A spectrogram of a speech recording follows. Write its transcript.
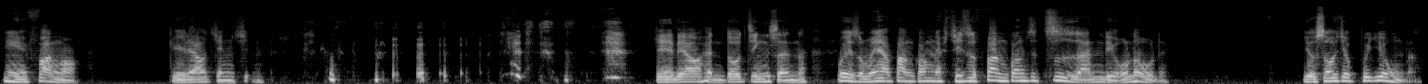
因为放哦，给了精神，给了很多精神呢。为什么要放光呢？其实放光是自然流露的。有时候就不用了，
